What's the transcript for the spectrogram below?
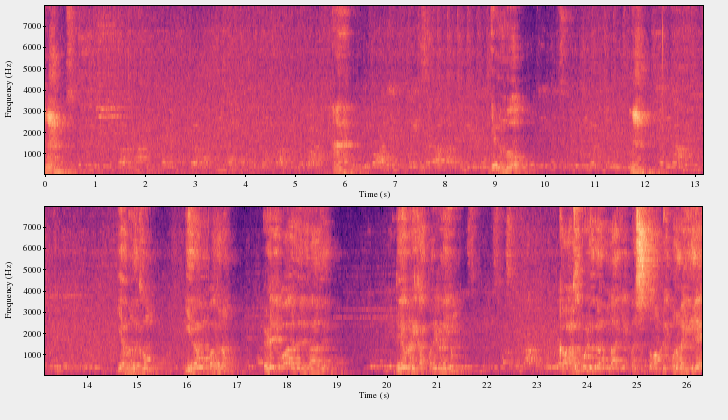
ம். ஆ. எழும்பும் ம். எவனுக்கும் இரவும் பகலும் இழைப்பாறுதல் இல்லாது தேவனுடைய கற்பனைகளையும் பரிசுத்தவனுடைய பொறுமை இதிலே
